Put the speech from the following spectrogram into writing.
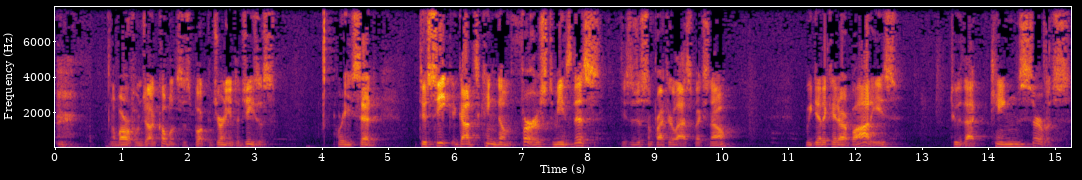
I'll borrow from John Coblentz's book, Journey into Jesus, where he said, to seek God's kingdom first means this. These are just some practical aspects now. We dedicate our bodies to the king's service.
